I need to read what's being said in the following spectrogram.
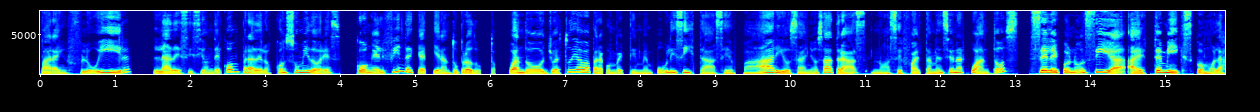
para influir la decisión de compra de los consumidores con el fin de que adquieran tu producto. Cuando yo estudiaba para convertirme en publicista hace varios años atrás, no hace falta mencionar cuántos, se le conocía a este mix como las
